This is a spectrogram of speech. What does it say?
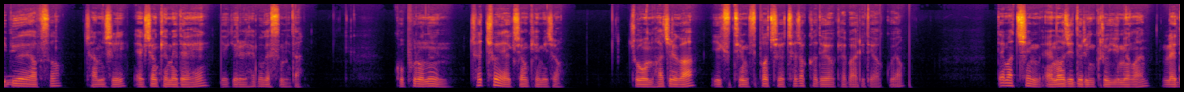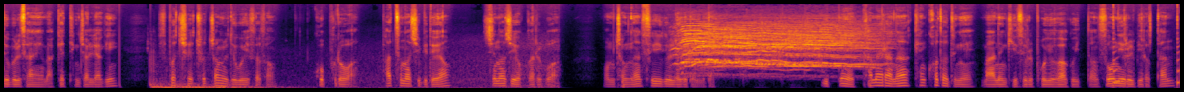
리뷰에 앞서 잠시 액션캠에 대해 얘기를 해보겠습니다. 고프로는 최초의 액션캠이죠. 좋은 화질과 익스트림 스포츠에 최적화되어 개발이 되었고요. 때마침 에너지 드링크로 유명한 레드불사의 마케팅 전략이 스포츠에 초점을 두고 있어서 고프로와 파트너십이 되어 시너지 효과를 보아 엄청난 수익을 내게 됩니다. 이때 카메라나 캠코더 등의 많은 기술을 보유하고 있던 소니를 비롯한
